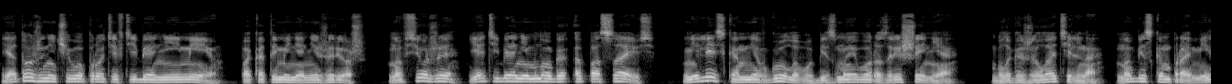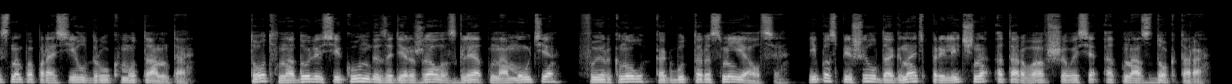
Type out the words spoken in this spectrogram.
я тоже ничего против тебя не имею, пока ты меня не жрешь, но все же я тебя немного опасаюсь. Не лезь ко мне в голову без моего разрешения. Благожелательно, но бескомпромиссно попросил друг мутанта. Тот на долю секунды задержал взгляд на муте, фыркнул, как будто рассмеялся, и поспешил догнать прилично оторвавшегося от нас доктора.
